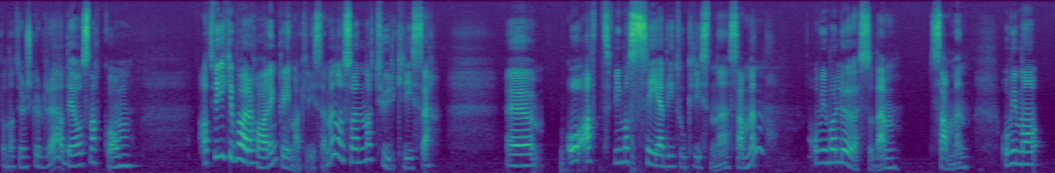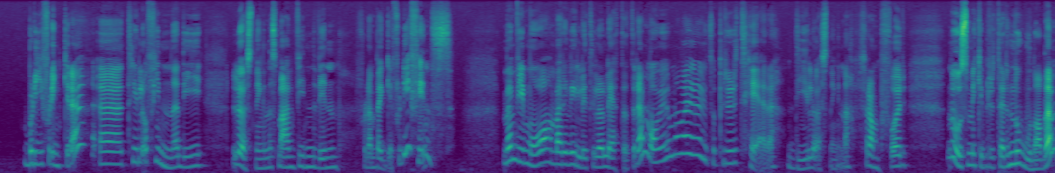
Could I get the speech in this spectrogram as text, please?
på Naturens skuldre. Det å snakke om at vi ikke bare har en klimakrise, men også en naturkrise. Uh, og at vi må se de to krisene sammen, og vi må løse dem sammen. Og vi må bli flinkere uh, til å finne de løsningene som er vinn-vinn for dem begge. For de fins. Men vi må være villige til å lete etter dem, og vi må være villige til å prioritere de løsningene framfor noe som ikke prioriterer noen av dem,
